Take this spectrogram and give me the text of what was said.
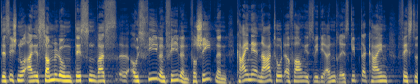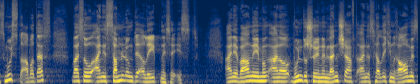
das ist nur eine Sammlung dessen, was äh, aus vielen, vielen verschiedenen, keine Nahtoderfahrung ist wie die andere. Es gibt da kein festes Muster, aber das, was so eine Sammlung der Erlebnisse ist. Eine Wahrnehmung einer wunderschönen Landschaft, eines herrlichen Raumes.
